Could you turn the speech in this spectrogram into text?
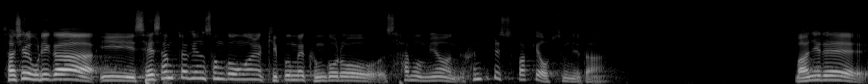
사실 우리가 이 세상적인 성공을 기쁨의 근거로 삼으면 흔들릴 수밖에 없습니다. 만일에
